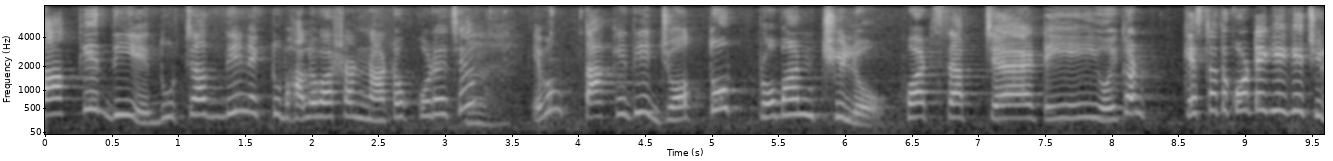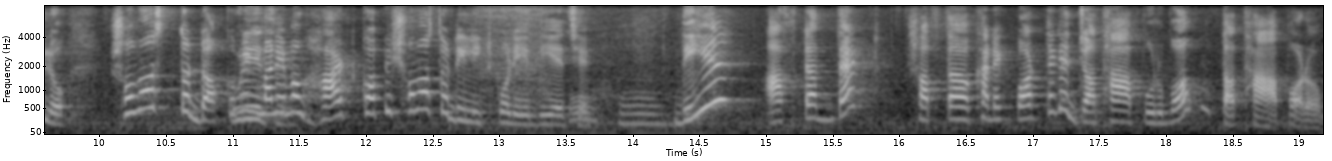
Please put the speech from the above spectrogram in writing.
তাকে দিয়ে দু চার দিন একটু ভালোবাসার নাটক করেছে এবং তাকে দিয়ে যত প্রমাণ ছিল হোয়াটসঅ্যাপ চ্যাট এই ওই কারণ কেসটা তো কোর্টে গিয়ে গিয়েছিল সমস্ত ডকুমেন্ট মানে এবং হার্ড কপি সমস্ত ডিলিট করিয়ে দিয়েছে। দিয়ে আফটার দ্যাট সপ্তাহখানেক পর থেকে যথাপূর্বক তথা পরক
